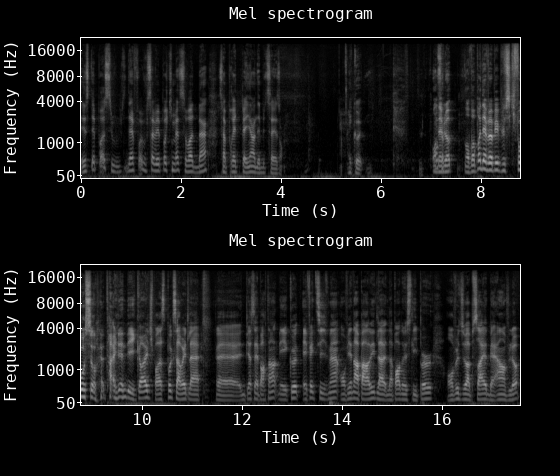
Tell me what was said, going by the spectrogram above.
n'hésitez pas, si vous, des fois vous savez pas qui mettre sur votre banc, ça pourrait être payant en début de saison. Écoute, on, On fait- développe, on va pas développer plus qu'il faut sur le end des cards. Je pense pas que ça va être la, euh, une pièce importante. Mais écoute, effectivement, on vient d'en parler de la, de la part d'un sleeper. On veut du upside, ben en v'là.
